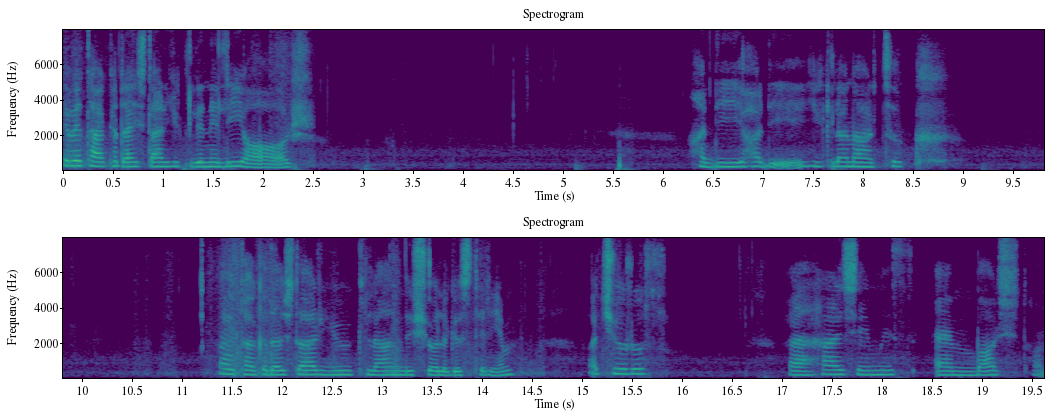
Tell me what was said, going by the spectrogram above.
Evet arkadaşlar yükleniliyor. Hadi hadi yüklen artık. Evet arkadaşlar yüklendi. Şöyle göstereyim. Açıyoruz. Ve her şeyimiz en baştan.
